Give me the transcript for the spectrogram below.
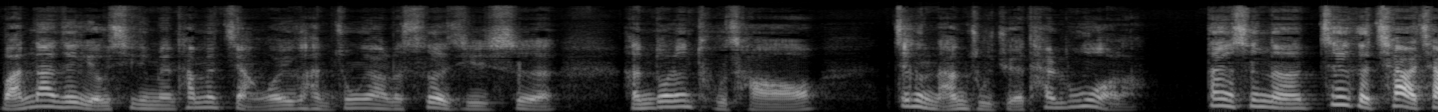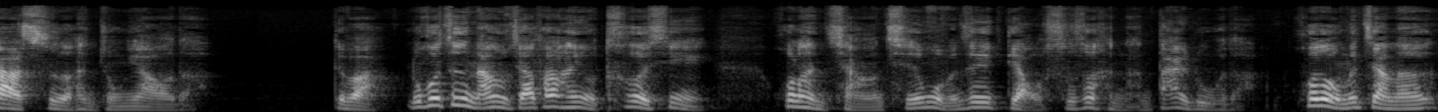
完蛋这个游戏里面，他们讲过一个很重要的设计是，很多人吐槽这个男主角太弱了，但是呢，这个恰恰是很重要的，对吧？如果这个男主角他很有特性或者很强，其实我们这些屌丝是很难带入的。或者我们讲的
